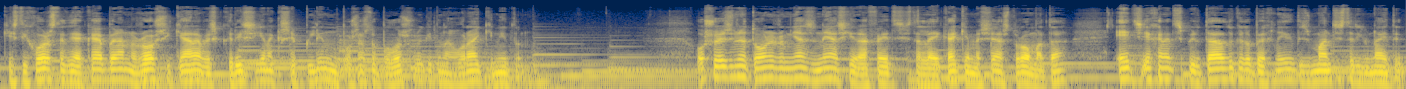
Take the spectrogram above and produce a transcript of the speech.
και στη χώρα σταδιακά έμπαιναν Ρώσοι και Άραβες κρίση για να ξεπλύνουν ποσά στο ποδόσφαιρο και την αγορά ακινήτων. Όσο έσβηνε το όνειρο μιας νέας χειραφέτησης στα λαϊκά και μεσαία στρώματα, έτσι έχανε τη σπιρτάδα του και το παιχνίδι της Manchester United.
